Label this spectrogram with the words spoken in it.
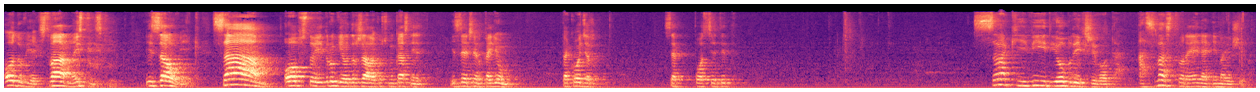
od uvijek, stvarno, istinski. I za uvijek. Sam opstoji i drugi održava, ako ćemo kasnije izreći El također se posjetiti. Svaki vid i oblik života, a sva stvorenja imaju život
